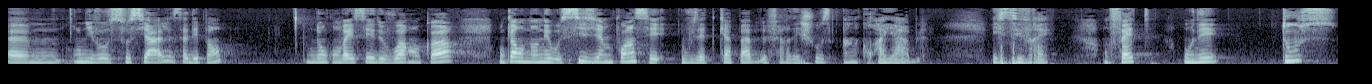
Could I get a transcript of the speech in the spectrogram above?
euh, au niveau social, ça dépend. Donc on va essayer de voir encore. Donc là on en est au sixième point, c'est vous êtes capable de faire des choses incroyables. Et c'est vrai. En fait, on est tous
